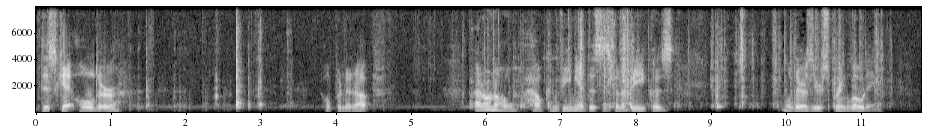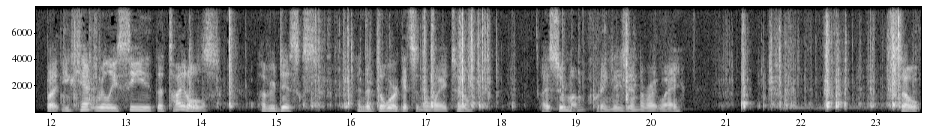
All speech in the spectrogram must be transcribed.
diskette holder. Open it up. I don't know how convenient this is going to be because, well, there's your spring loading, but you can't really see the titles of your discs, and the door gets in the way too. I assume I'm putting these in the right way. So,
